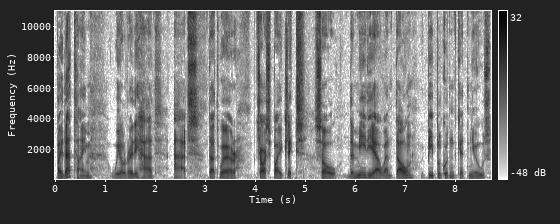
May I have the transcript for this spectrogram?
By that time, we already had ads that were charged by clicks. So the media went down. People couldn't get news,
